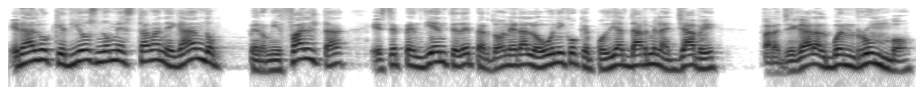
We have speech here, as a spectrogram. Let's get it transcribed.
era algo que Dios no me estaba negando, pero mi falta, este pendiente de perdón, era lo único que podía darme la llave para llegar al buen rumbo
